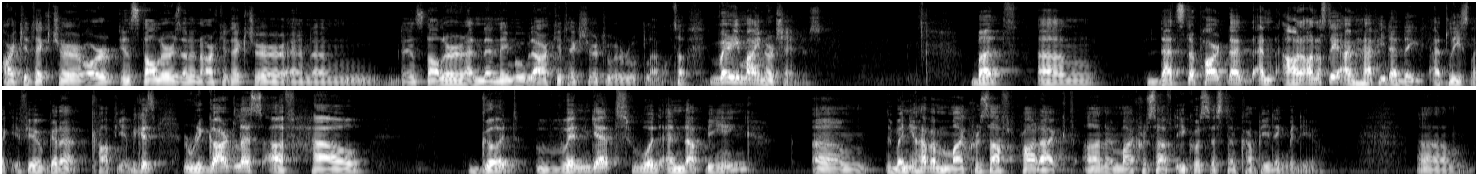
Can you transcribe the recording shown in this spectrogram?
architecture or installers and an architecture and then the installer and then they move the architecture to a root level. So very minor changes. But um, that's the part that and honestly i'm happy that they at least like if you're gonna copy it because regardless of how good winget would end up being um, when you have a Microsoft product on a Microsoft ecosystem competing with you, um,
